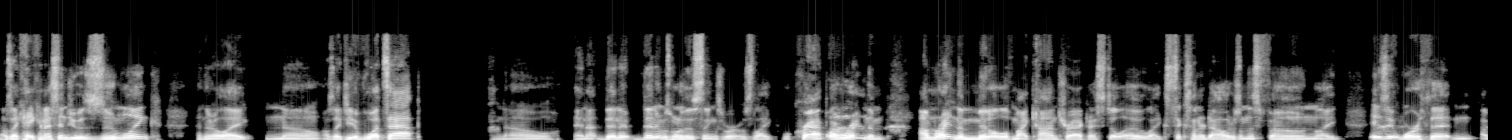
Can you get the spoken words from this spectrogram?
i was like hey can i send you a zoom link and they're like no i was like do you have whatsapp no. And I, then it then it was one of those things where it was like, well, crap. I'm right in the I'm right in the middle of my contract. I still owe like six hundred dollars on this phone. Like, is it worth it? And I,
